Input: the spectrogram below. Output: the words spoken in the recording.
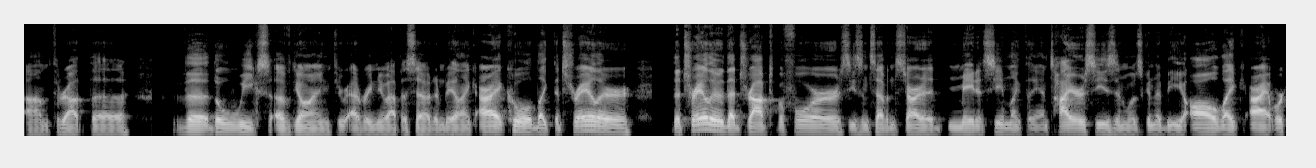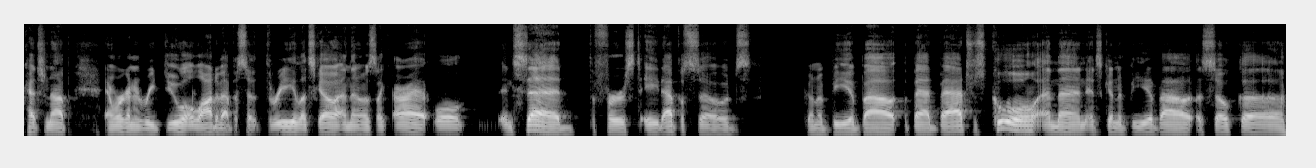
um, throughout the the the weeks of going through every new episode and being like, all right, cool. Like the trailer the trailer that dropped before season seven started made it seem like the entire season was going to be all like, all right, we're catching up and we're going to redo a lot of episode three. Let's go. And then it was like, all right, well, instead, the first eight episodes going to be about the Bad Batch, is cool. And then it's going to be about Ahsoka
